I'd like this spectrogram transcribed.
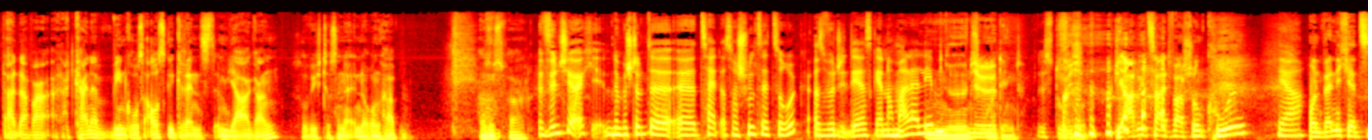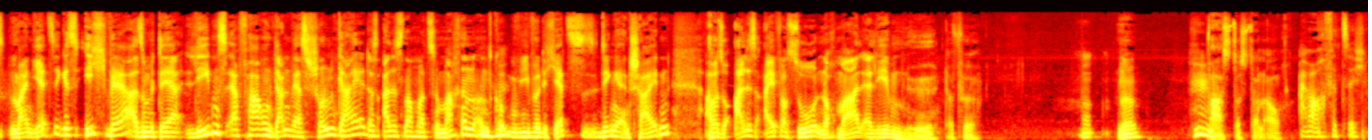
da, da war, hat keiner wen groß ausgegrenzt im Jahrgang, so wie ich das in Erinnerung habe. Also es war, Wünscht ihr euch eine bestimmte äh, Zeit aus der Schulzeit zurück? Also würdet ihr das gerne nochmal erleben? nö, nicht Nö. unbedingt. Ist durch. Die Abi-Zeit war schon cool. Ja. Und wenn ich jetzt mein jetziges Ich wäre, also mit der Lebenserfahrung, dann wäre es schon geil, das alles nochmal zu machen und Mhm. gucken, wie würde ich jetzt Dinge entscheiden. Aber so alles einfach so nochmal erleben, nö, dafür. Ne? Hm. War's das dann auch. Aber auch witzig.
